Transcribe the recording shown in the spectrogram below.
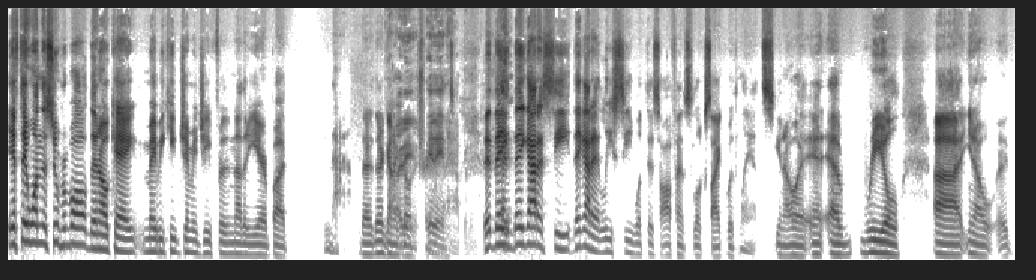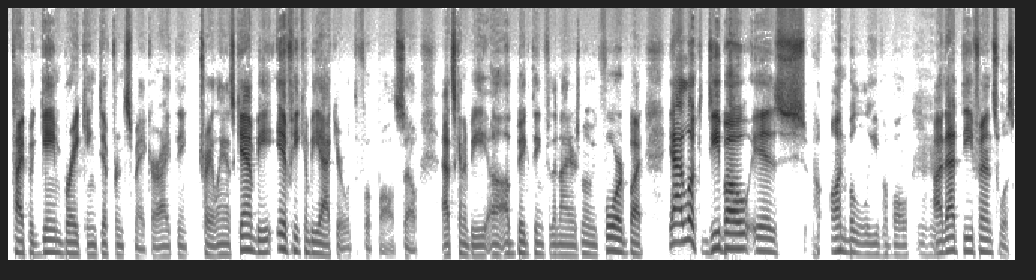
if they won the Super Bowl, then okay, maybe keep Jimmy G for another year, but nah, they're they're gonna No, it go to Trey It ain't Lance. happening. They they, And- they got to see they got to at least see what this offense looks like with Lance. You know, a, a real, uh, you know, uh, type of game breaking difference maker. I think Trey Lance can be if he can be accurate with the football. So that's going to be a, a big thing for the Niners moving forward. But yeah, look, Deebo is unbelievable. Mhm. Uh, that defense was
